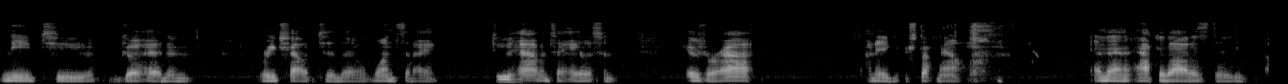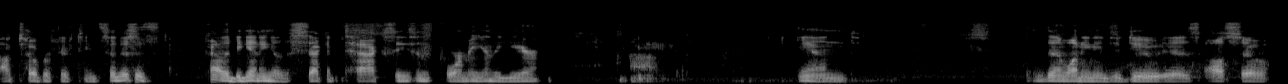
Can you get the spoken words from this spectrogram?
need to go ahead and reach out to the ones that I do have and say, hey, listen, here's where we're at. I need to get your stuff now. and then after that is the October 15th. So this is kind of the beginning of the second tax season for me in the year. Um, and then what I need to do is also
